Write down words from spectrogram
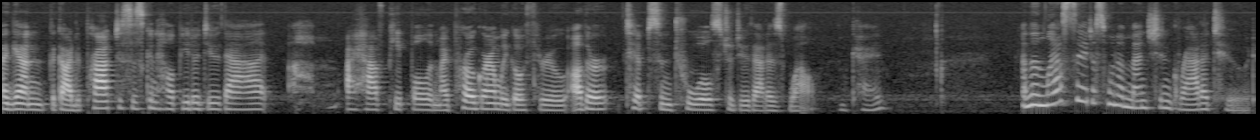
Again, the guided practices can help you to do that. Um, I have people in my program, we go through other tips and tools to do that as well. Okay. And then lastly, I just want to mention gratitude.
